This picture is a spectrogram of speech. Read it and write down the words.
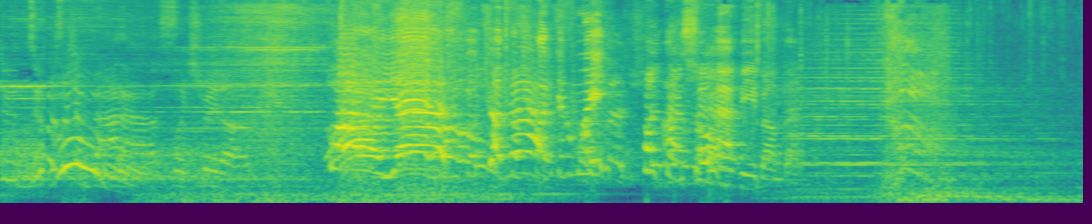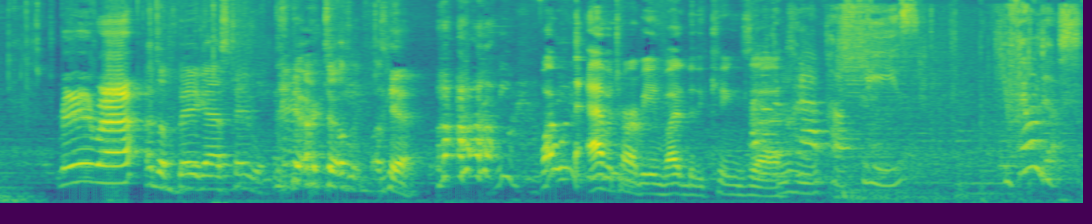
Dude, Zuko's such a badass. Like, straight up. Oh yes! Cut the fucking weight! I'm so happy about that. That's a big ass table. they are totally busted. Yeah. Why wouldn't the Avatar be invited to the king's? Another Uh, crab puff, please. You found us.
